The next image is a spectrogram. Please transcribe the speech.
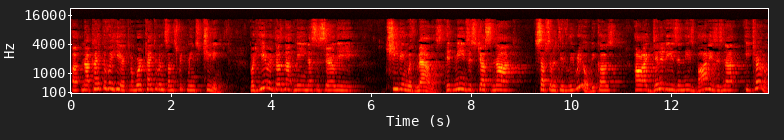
uh, now kaitava here, the word kaitava in Sanskrit means cheating. But here it does not mean necessarily cheating with malice. It means it's just not substantively real because our identities in these bodies is not eternal.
